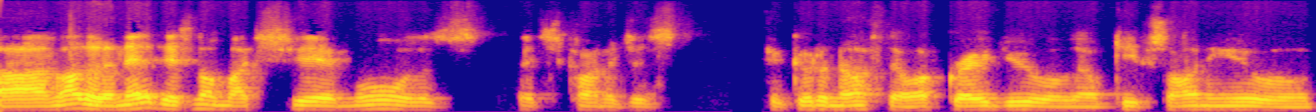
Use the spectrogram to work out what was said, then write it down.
um, other than that, there's not much yeah more. There's it's kind of just if you're good enough, they'll upgrade you or they'll keep signing you or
